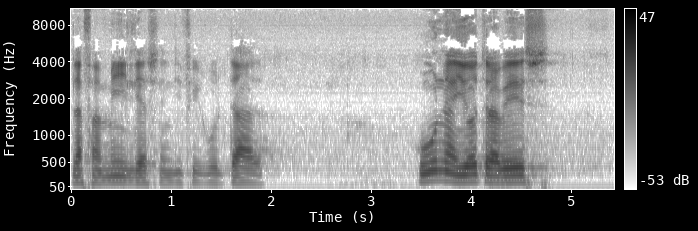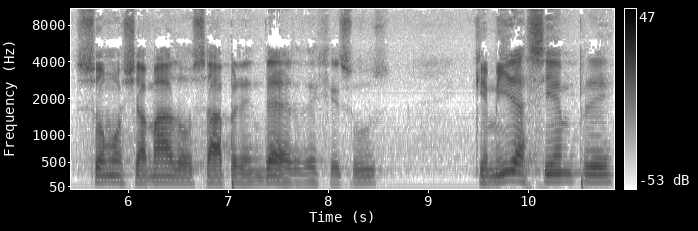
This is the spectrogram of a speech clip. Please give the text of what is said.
las familias en dificultad. Una y otra vez somos llamados a aprender de Jesús que mira siempre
